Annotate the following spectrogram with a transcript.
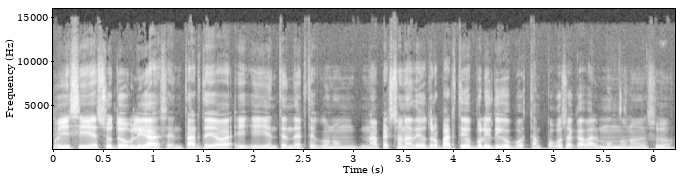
Oye, si eso te obliga a sentarte y, entenderte con una persona de otro partido político, pues tampoco se acaba el mundo, ¿no? Eso...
